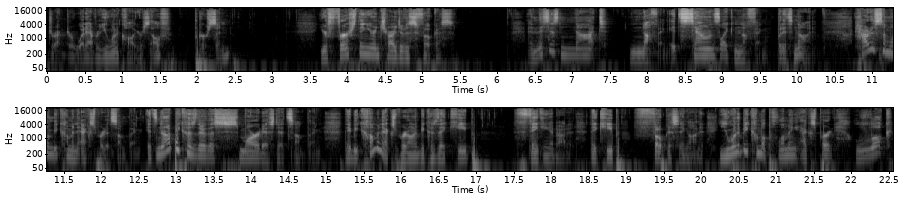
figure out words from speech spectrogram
director, whatever you want to call yourself, person, your first thing you're in charge of is focus. And this is not nothing. It sounds like nothing, but it's not. How does someone become an expert at something? It's not because they're the smartest at something. They become an expert on it because they keep thinking about it. They keep focusing on it. You want to become a plumbing expert? Look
